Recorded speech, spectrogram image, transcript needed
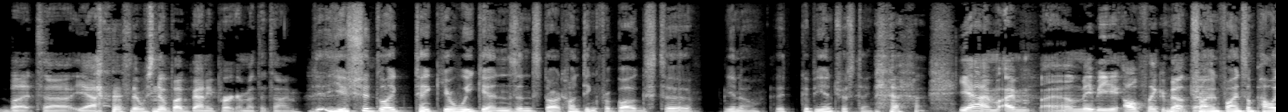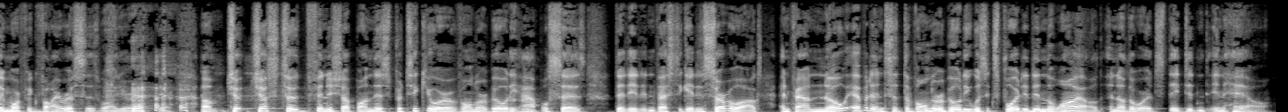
but uh, yeah, there was no bug bounty program at the time. You should like take your weekends and start hunting for bugs to you know, it could be interesting. yeah, I'm, I'm, uh, maybe I'll think about we'll that. Try and find some polymorphic viruses while you're out there. um, ju- just to finish up on this particular vulnerability, mm-hmm. Apple says that it investigated server logs and found no evidence that the vulnerability was exploited in the wild. In other words, they didn't inhale.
